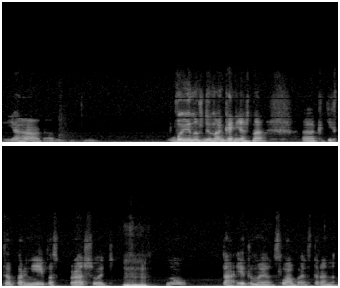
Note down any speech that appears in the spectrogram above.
угу. я вынуждена, конечно, э, каких-то парней поспрашивать. Угу. Ну, да, это моя слабая сторона.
